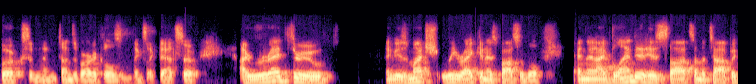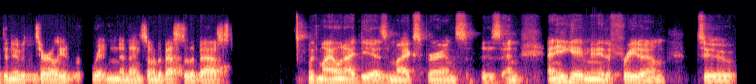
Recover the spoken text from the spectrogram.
books and then tons of articles and things like that. So I read through maybe as much Lee Ryken as possible. And then I blended his thoughts on the topic, the new material he'd written, and then some of the best of the best with my own ideas and my experiences. And and he gave me the freedom to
